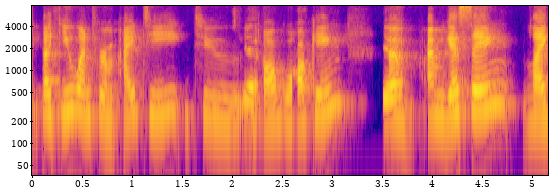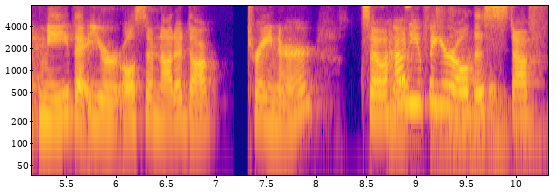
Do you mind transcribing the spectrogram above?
you like you went from IT to yeah. dog walking. Yeah. Um, I'm guessing, like me, that you're also not a dog trainer. So how yeah. do you figure all this stuff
